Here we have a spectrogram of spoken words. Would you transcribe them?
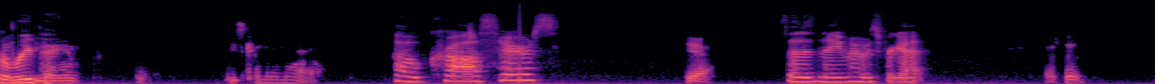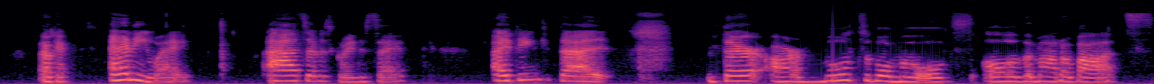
a repaint He's coming tomorrow. Oh, crosshairs. Yeah. Is that his name? I always forget. That's it. Okay. Anyway, as I was going to say, I think that there are multiple molds, all of them Autobots,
